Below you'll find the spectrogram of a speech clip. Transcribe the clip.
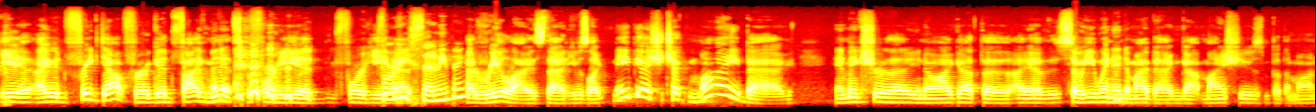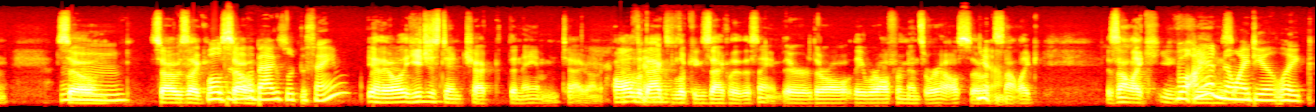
He, I had freaked out for a good five minutes before he had before he before had, he said anything had realized that he was like, maybe I should check my bag and make sure that you know I got the I have. So he went into my bag and got my shoes and put them on. So Mm. so I was like, well did so, all the bags look the same yeah, they all. He just didn't check the name tag on it. All the bags look exactly the same. They're they're all they were all from Men's Wearhouse, so Yeah. it's not like it's not like. You, well i had no idea like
